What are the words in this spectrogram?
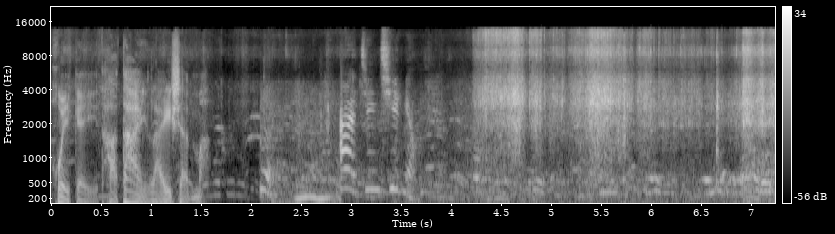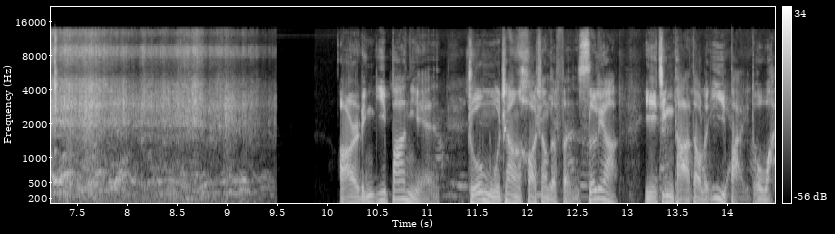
会给他带来什么。二斤七两。二零一八年，卓母账号上的粉丝量已经达到了一百多万，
